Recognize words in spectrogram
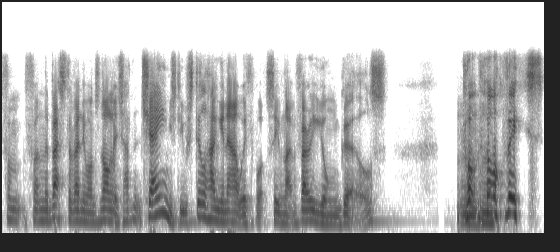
from from the best of anyone's knowledge, hadn't changed. He was still hanging out with what seemed like very young girls, but Mhm. all these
